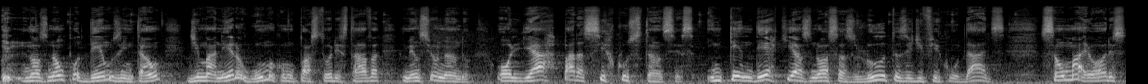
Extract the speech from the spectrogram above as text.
Nós não podemos, então, de maneira alguma, como o pastor estava mencionando, olhar para as circunstâncias, entender que as nossas lutas e dificuldades são maiores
